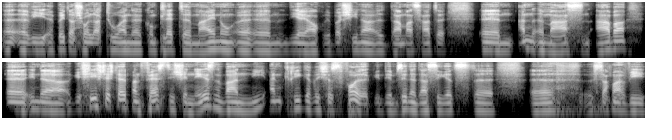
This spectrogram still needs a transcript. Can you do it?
äh, äh wie Peter Scholl-Latour, eine komplette Meinung, äh, ähm, die er ja auch über China äh, damals hatte, äh, anmaßen. Aber äh, in der Geschichte stellt man fest, die Chinesen waren nie ein kriegerisches Volk, in dem Sinne, dass sie jetzt äh, ich sag mal, wie,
